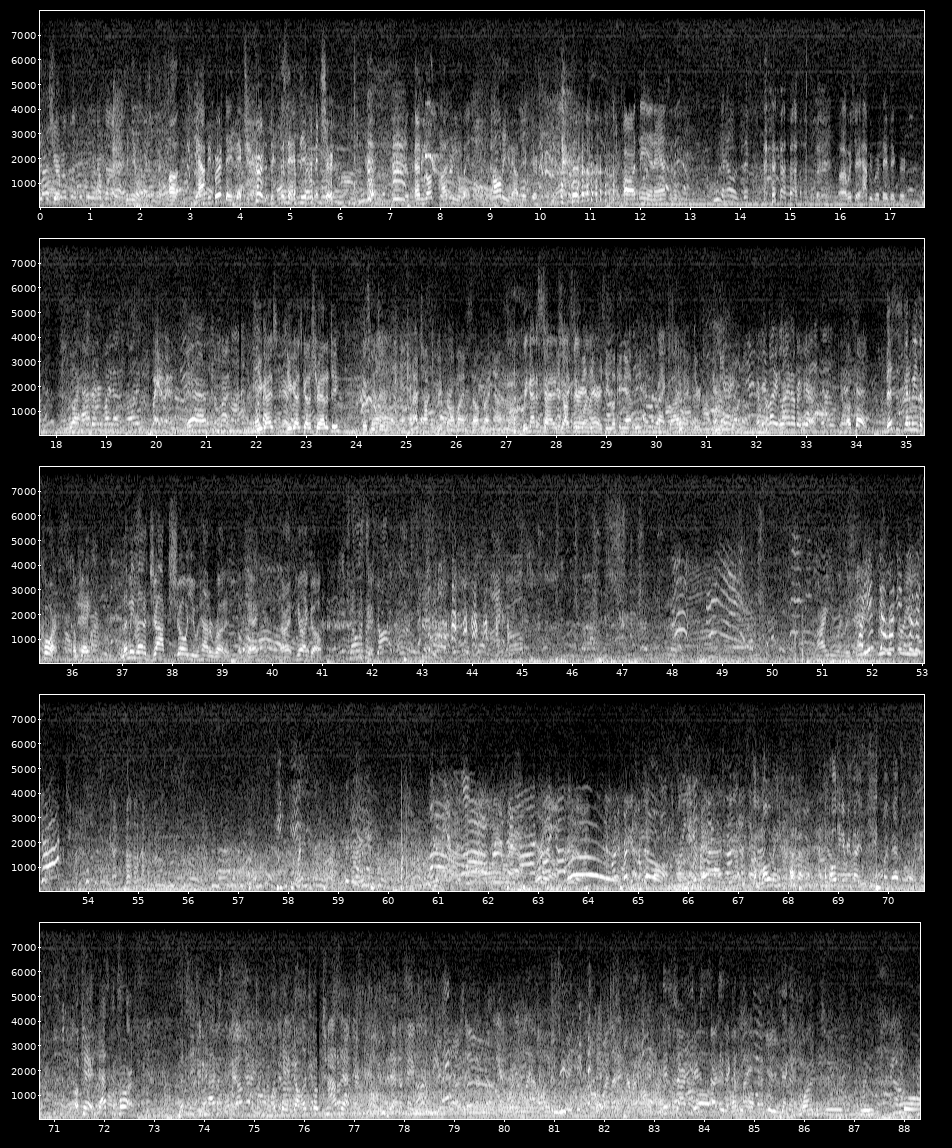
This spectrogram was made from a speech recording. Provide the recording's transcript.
This is your continue. Uh, happy birthday, Victor. this is Anthony and Richard. and look, I don't even wait. How old are you now, Victor? Courtney and Anthony. Who the hell is Victor? well, I wish you a happy birthday, Victor. Do I have everybody that's running? Wait a minute. Yeah, come on. You guys, you guys got a strategy? Yes, we do. Can I talk to Victor all by himself right now? No, we got a strategy. Is Victor in there? Is he looking at me? That's right. Go ahead, Victor. Okay, everybody line up over here. Okay, this is going to be the course, okay? Let me let a jock show you how to run it, okay? All right, here I go. Show us a jock Are you in Are you still looking for the jock? I'm holding, I'm holding everybody's keys. My pants are falling down. Okay, that's the course. Let's see, do we have it? Okay, now let's go two steps. Two steps. This is our, this is our second. One, two, three, four.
